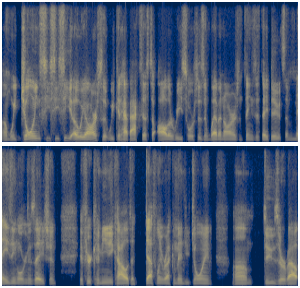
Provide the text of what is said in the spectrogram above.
Um, we joined CCC OER so that we could have access to all the resources and webinars and things that they do. It's an amazing organization. If you're a community college, I definitely recommend you join. Um, dues are about,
